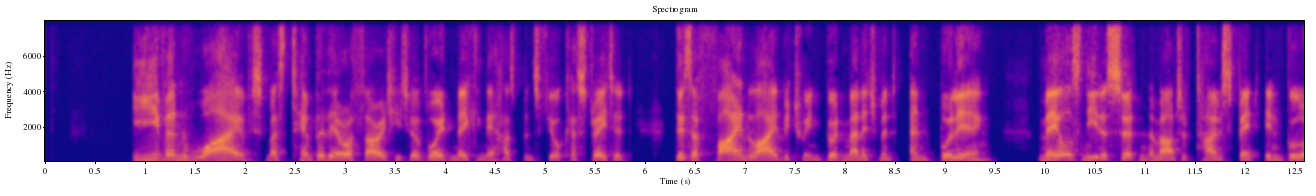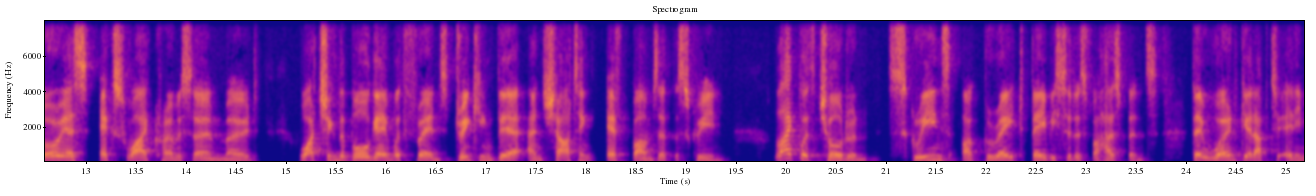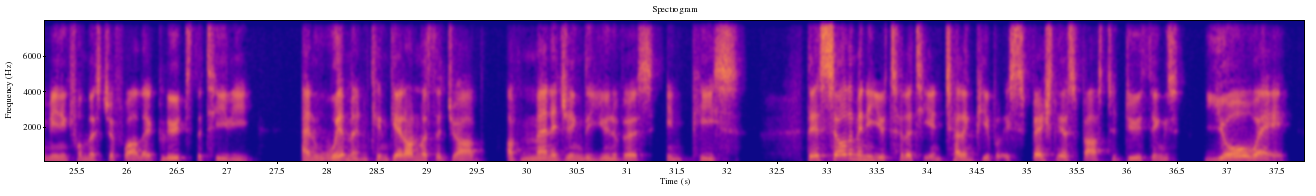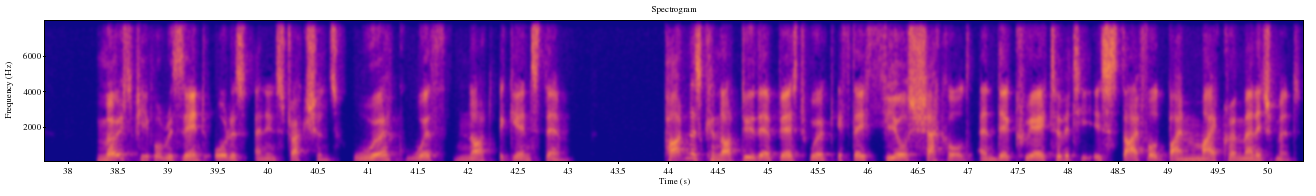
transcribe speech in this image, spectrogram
Even wives must temper their authority to avoid making their husbands feel castrated. There's a fine line between good management and bullying. Males need a certain amount of time spent in glorious XY chromosome mode, watching the ball game with friends, drinking beer, and shouting F bombs at the screen. Like with children, screens are great babysitters for husbands. They won't get up to any meaningful mischief while they're glued to the TV. And women can get on with the job of managing the universe in peace. There's seldom any utility in telling people, especially a spouse, to do things your way. Most people resent orders and instructions. Work with, not against them. Partners cannot do their best work if they feel shackled and their creativity is stifled by micromanagement.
